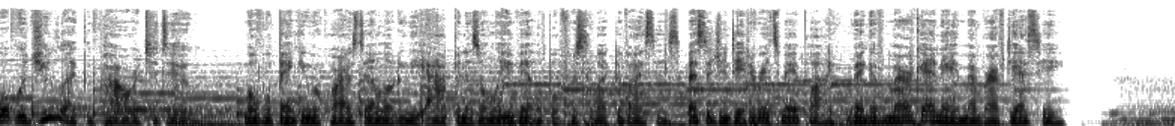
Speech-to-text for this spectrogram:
What would you like the power to do? Mobile banking requires downloading the app and is only available for select devices. Message and data rates may apply. Bank of America and a member FDIC.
